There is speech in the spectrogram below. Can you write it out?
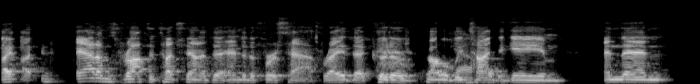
I, I, Adams dropped a touchdown at the end of the first half, right? That could have probably yeah. tied the game. And then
